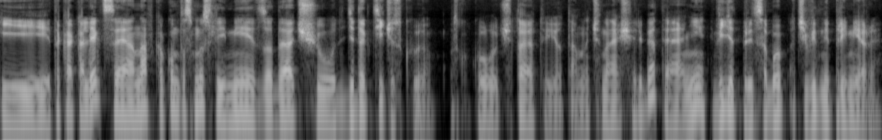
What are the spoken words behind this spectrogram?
И такая коллекция, она в каком-то смысле имеет задачу дидактическую, поскольку читают ее там начинающие ребята, и они видят перед собой очевидные примеры.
